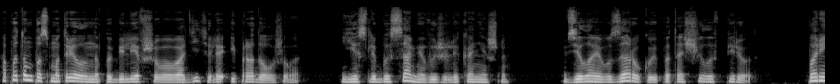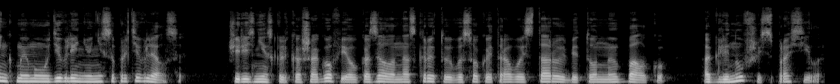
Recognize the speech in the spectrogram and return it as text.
а потом посмотрела на побелевшего водителя и продолжила. Если бы сами выжили, конечно. Взяла его за руку и потащила вперед. Парень, к моему удивлению, не сопротивлялся. Через несколько шагов я указала на скрытую высокой травой старую бетонную балку. Оглянувшись, спросила.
